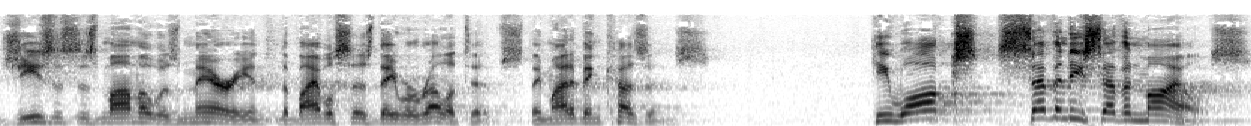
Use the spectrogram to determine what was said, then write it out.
Jesus' mama was Mary, and the Bible says they were relatives. They might have been cousins. He walks 77 miles.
